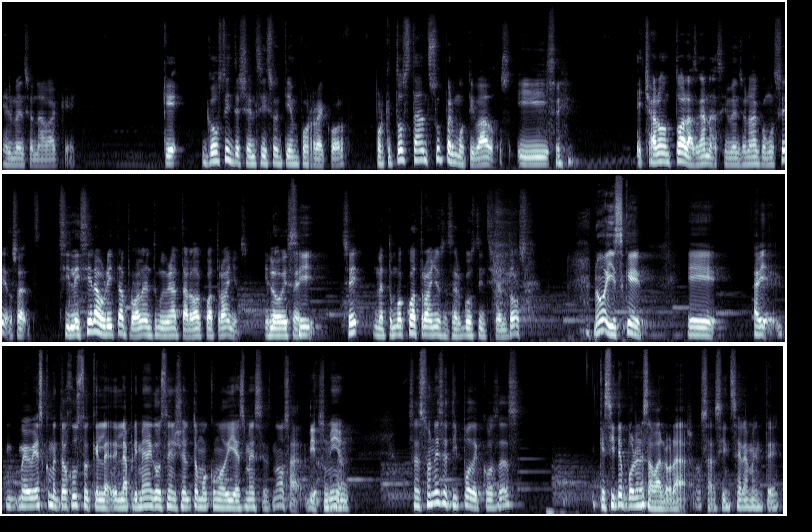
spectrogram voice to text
él mencionaba que, que Ghost in the Shell se hizo en tiempo récord porque todos estaban súper motivados y echaron todas las ganas y mencionaban como, sí, o sea, si le hiciera ahorita probablemente me hubiera tardado cuatro años. Y luego dice, sí, sí me tomó cuatro años hacer Ghost in Shell 2. No, y es que eh, me habías comentado justo que la, primera de Ghost in Shell tomó como 10 meses, ¿no? O sea, Dios mío. O sea, son ese tipo de cosas que sí te pones a valorar, o sea, sinceramente.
